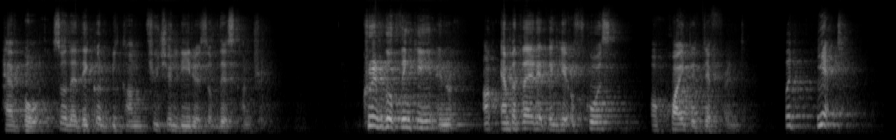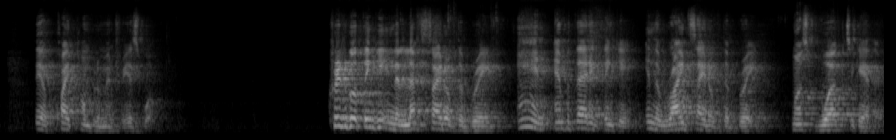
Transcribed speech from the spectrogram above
have both so that they could become future leaders of this country. Critical thinking and empathetic thinking, of course, are quite different, but yet they are quite complementary as well. Critical thinking in the left side of the brain and empathetic thinking in the right side of the brain must work together.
